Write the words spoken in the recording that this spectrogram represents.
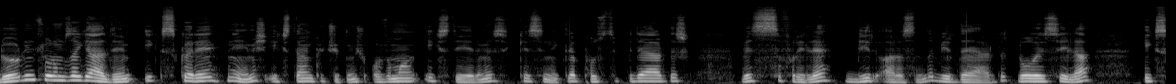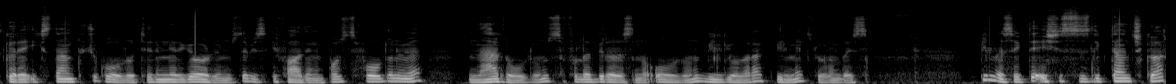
Dördüncü sorumuza geldim. x kare neymiş? x'ten küçükmüş. O zaman x değerimiz kesinlikle pozitif bir değerdir. Ve 0 ile 1 arasında bir değerdir. Dolayısıyla x kare x'ten küçük olduğu terimleri gördüğümüzde biz ifadenin pozitif olduğunu ve nerede olduğunu 0 ile 1 arasında olduğunu bilgi olarak bilmek zorundayız. Bilmesek de eşitsizlikten çıkar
